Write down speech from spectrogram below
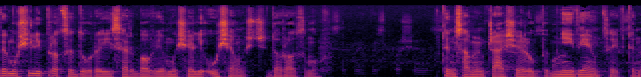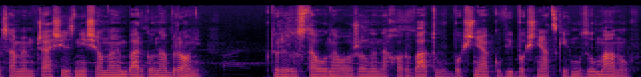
Wymusili procedury i Serbowie musieli usiąść do rozmów. Tym samym czasie lub mniej więcej w tym samym czasie zniesiono embargo na broń, które zostało nałożone na Chorwatów, Bośniaków i bośniackich muzułmanów.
